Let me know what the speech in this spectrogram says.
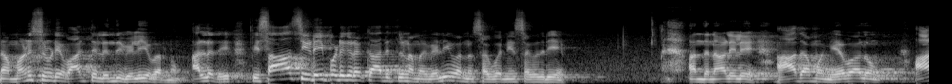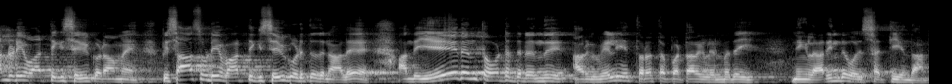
நான் மனுஷனுடைய வார்த்தையிலிருந்து வெளியே வரணும் அல்லது பிசாசு இடைப்படுகிற காரியத்தில் நம்ம வெளியே வரணும் சகோதரி சகோதரியே. அந்த நாளிலே ஆதாமும் ஏவாளும் ஆண்டுடைய வார்த்தைக்கு செவி கொடாம பிசாசுடைய வார்த்தைக்கு செவி கொடுத்ததுனால அந்த ஏதன் தோட்டத்திலிருந்து அவர்கள் வெளியே துரத்தப்பட்டார்கள் என்பதை நீங்கள் அறிந்த ஒரு சத்தியம்தான்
